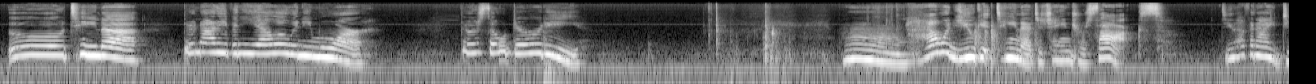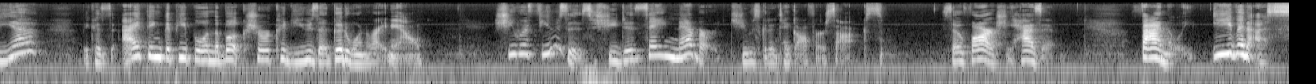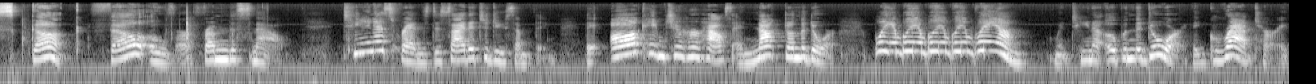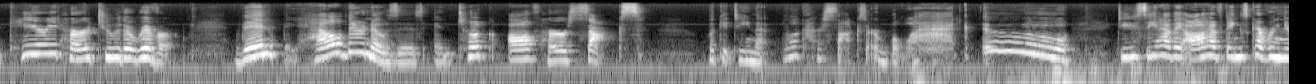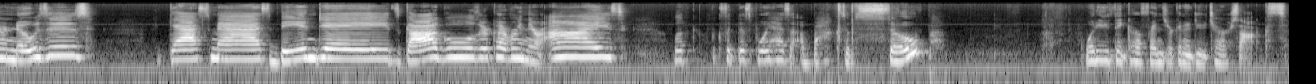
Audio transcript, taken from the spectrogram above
Ooh, Tina, they're not even yellow anymore. They're so dirty. Hmm, how would you get Tina to change her socks? Do you have an idea? Because I think the people in the book sure could use a good one right now. She refuses. She did say never she was going to take off her socks. So far, she hasn't. Finally, even a skunk fell over from the smell. Tina's friends decided to do something. They all came to her house and knocked on the door. Blam, blam, blam, blam, blam. When Tina opened the door, they grabbed her and carried her to the river. Then they held their noses and took off her socks. Look at Tina. Look, her socks are black. Ooh. Do you see how they all have things covering their noses? gas mask, band-aids, goggles are covering their eyes. Look, looks like this boy has a box of soap. What do you think her friends are going to do to her socks?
